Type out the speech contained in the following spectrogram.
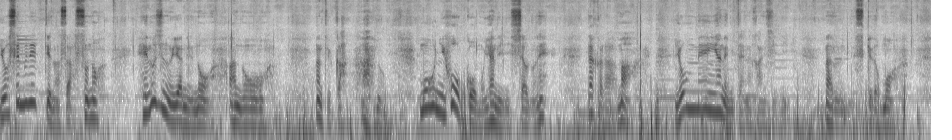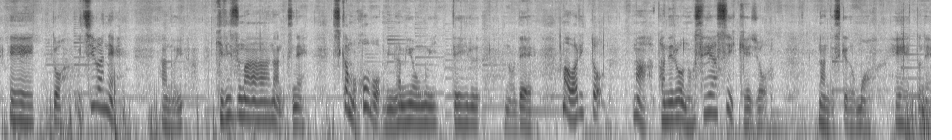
寄せ棟っていうのはさそのへの字の屋根のあの何ていうかあのもう2方向も屋根にしちゃうのね。だからまあ4面屋根みたいな感じになるんですけどもえー、っとうちはねあの切妻なんですね。しかもほぼ南を向いているので、まあ、割と、まあ、パネルを載せやすい形状なんですけどもえー、っとね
